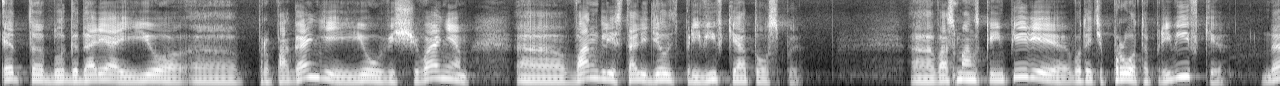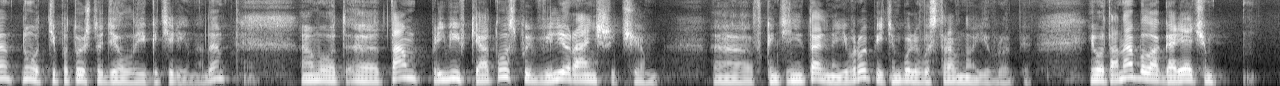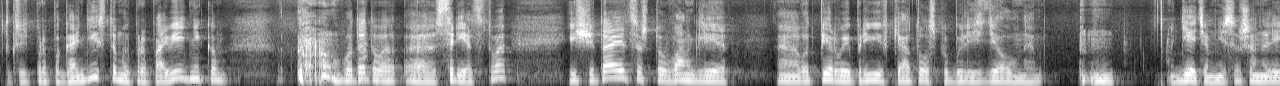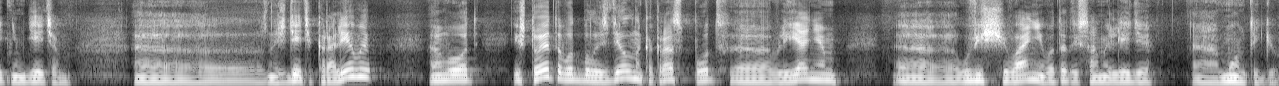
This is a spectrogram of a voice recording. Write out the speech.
это благодаря ее пропаганде, ее увещеваниям в Англии стали делать прививки от оспы. В Османской империи вот эти протопрививки – да, ну вот типа той, что делала Екатерина, да, вот, э, там прививки от оспы ввели раньше, чем э, в континентальной Европе, и тем более в островной Европе. И вот она была горячим, так сказать, пропагандистом и проповедником вот этого э, средства. И считается, что в Англии вот первые прививки от оспы были сделаны детям, несовершеннолетним детям, значит, дети королевы – вот, и что это вот было сделано как раз под э, влиянием э, увещеваний вот этой самой леди э, Монтегю.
